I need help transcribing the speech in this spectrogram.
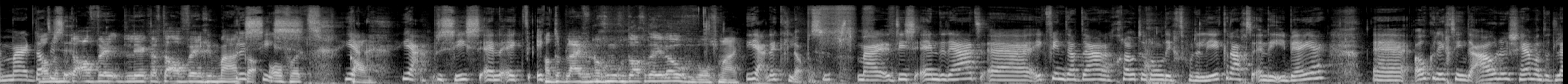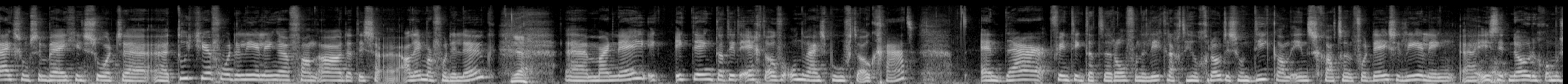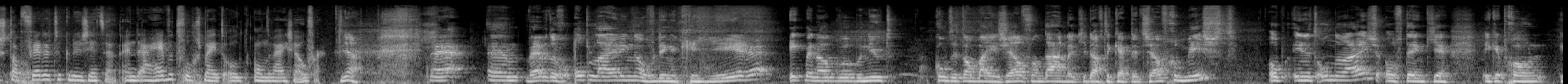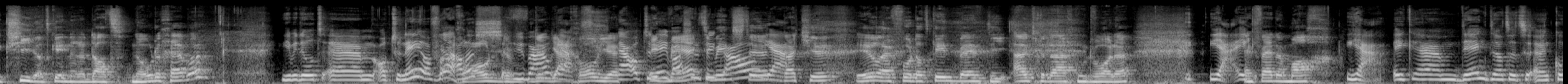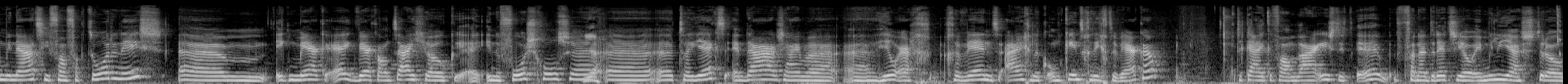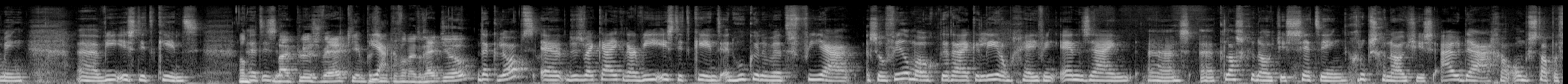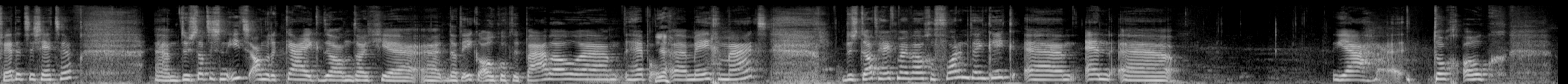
Maar dat dan is... moet de, de leerkracht de afweging maken Precies. of het ja, kan. ja, precies. En ik, ik Want er blijven nog genoeg dagdelen over volgens mij. Ja, dat klopt. Maar het is inderdaad, eh, ik vind dat daar een grote rol ligt voor de leerkracht en de IB'er. Eh, ook richting de ouders, hè, want het lijkt soms een beetje een soort eh, toetje voor de leerlingen van oh, dat is alleen maar voor de leuk. Ja. Eh, maar nee, ik, ik denk dat dit echt over onderwijsbehoeften ook gaat. En daar vind ik dat de rol van de leerkracht heel groot is. Want die kan inschatten, voor deze leerling eh, is dit nodig om een stap verder te kunnen zetten. En daar hebben we het volgens mij in het onderwijs over. Ja. Nou ja, Ehm, we hebben het over opleidingen, over dingen creëren. Ik ben ook wel benieuwd, komt dit dan bij jezelf vandaan dat je dacht, ik heb dit zelf gemist op, in het onderwijs? Of denk je, ik heb gewoon, ik zie dat kinderen dat nodig hebben? Je bedoelt um, op toneel of Ja, alles? gewoon de- überhaupt? de- ja, gewoon je, Ja, op toneel ik was merk het natuurlijk tenminste al. Ja, dat je heel erg voor dat kind bent die uitgedaagd moet worden ja, ik, en verder mag. Ja, ik ehm, denk dat het een combinatie van factoren is. Ehm, ik merk, eh, ik werk al een tijdje ook eh, in de voorschoolse eh, traject. En daar zijn we heel erg gewend eigenlijk om kindgericht te werken. Te kijken van waar is dit, eh, vanuit Reggio Emilia stroming, eh, wie is dit kind? Want Het is- bij Plus werk je in principe Ja. vanuit Reggio. Dat klopt. Eh, dus wij kijken naar wie is dit kind en hoe kunnen we het via zoveel mogelijk de rijke leeromgeving en zijn eh, klasgenootjes, setting, groepsgenootjes uitdagen om stappen verder te zetten. Ehm, dus dat is een iets andere kijk dan dat, je, eh, dat ik ook op de PABO eh, heb eh, meegemaakt. Dus dat heeft mij wel gevormd, denk ik. Ehm, en eh, ja, toch ook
